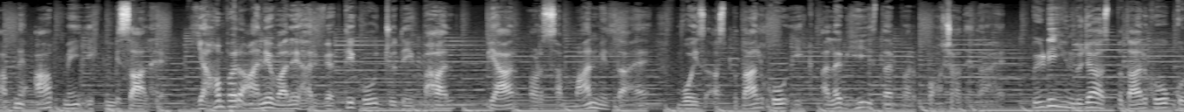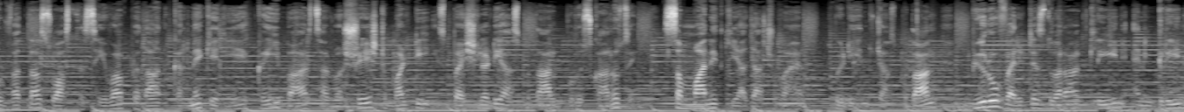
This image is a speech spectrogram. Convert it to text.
अपने आप में एक मिसाल है। यहाँ पर आने वाले हर व्यक्ति को जो देखभाल, प्यार और सम्मान मिलता है, वो इस अस्पताल को एक अलग ही स्तर पर पहुँचा देता है। पीडी हिंदुजा अस्पताल को गुणवत्ता स्वास्थ्य सेवा प्रदान करने के लिए कई बार सर्वश्रेष्ठ मल्टी स्पेशलिटी अस्पताल पुरस्कारों से सम्मानित किया जा चुका है। पीडी हिंदुजा अस्पताल ब्यूरो वेरिटस द्वारा clean and green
